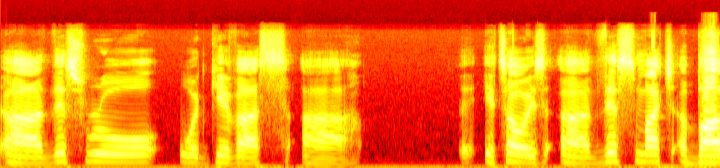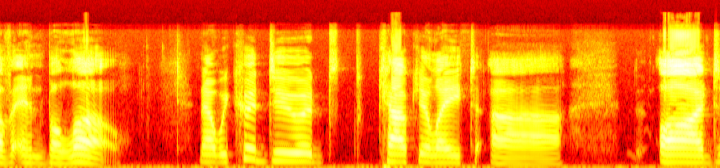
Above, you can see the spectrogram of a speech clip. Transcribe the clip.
uh, this rule would give us, uh, it's always uh, this much above and below. Now we could do it, calculate uh, odd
